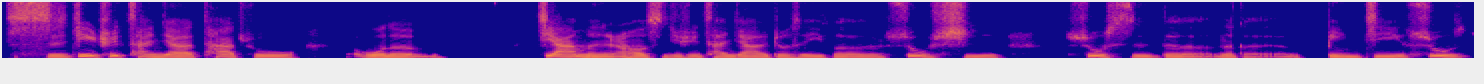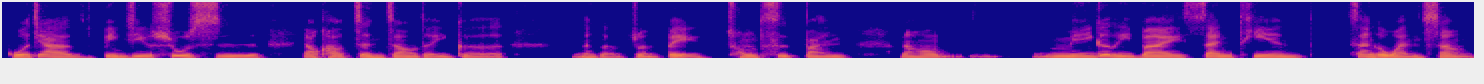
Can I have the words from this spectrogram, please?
实际去参加，踏出我的家门，然后实际去参加的，就是一个素食素食的那个丙级素国家丙级素食要考证照的一个那个准备冲刺班，然后每一个礼拜三天三个晚上。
